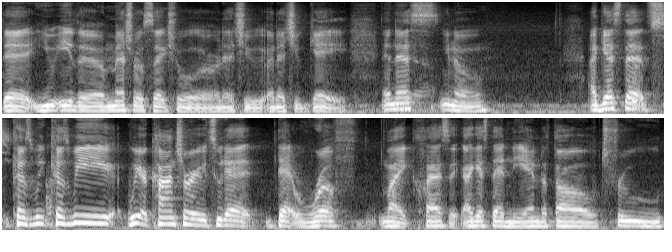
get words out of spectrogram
that you either metrosexual or that you or that you gay. And that's yeah. you know I guess that's because we because we we are contrary to that that rough like classic. I guess that Neanderthal true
